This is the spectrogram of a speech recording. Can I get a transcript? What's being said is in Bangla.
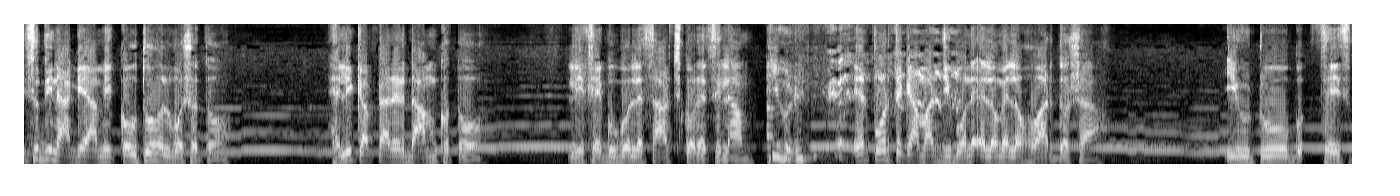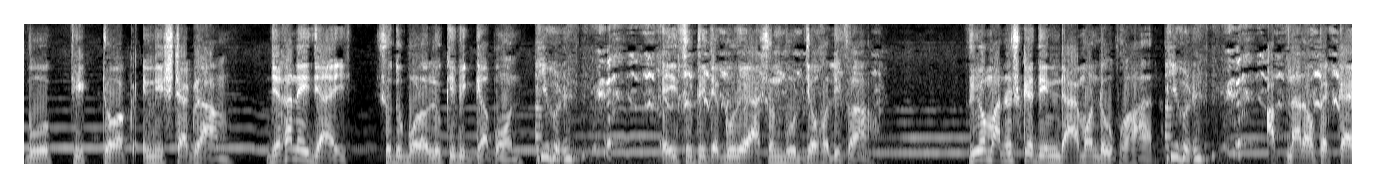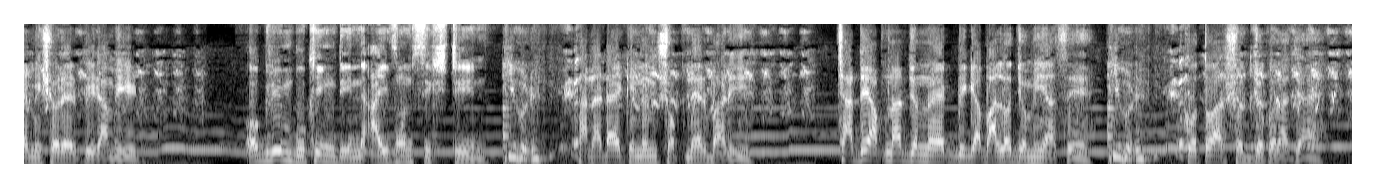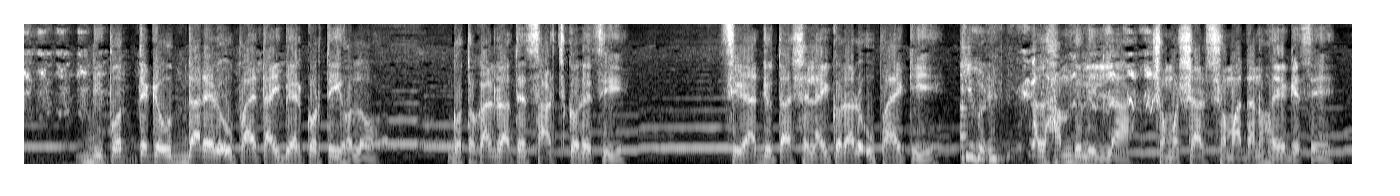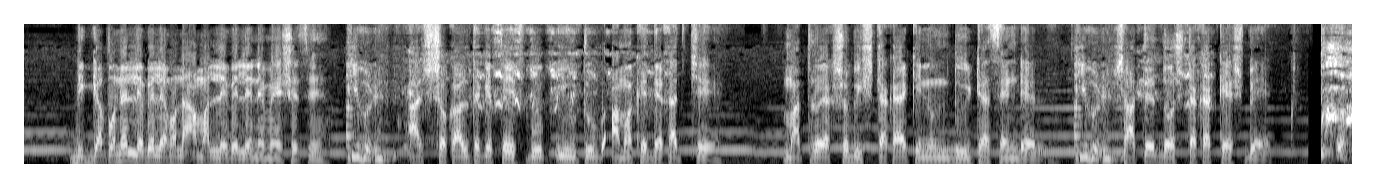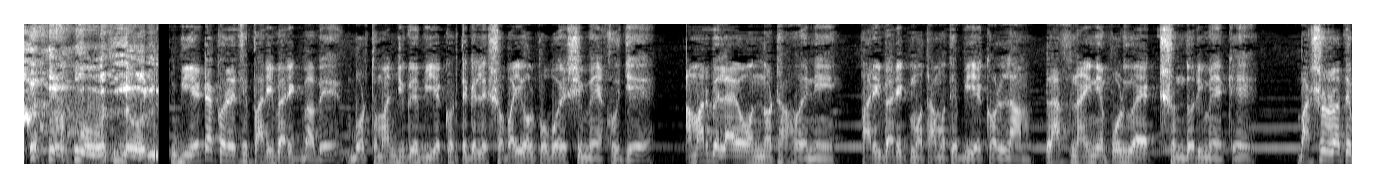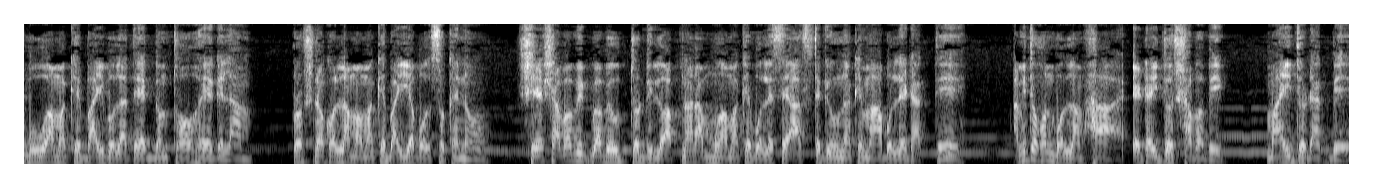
কিছুদিন আগে আমি কৌতূহল বশত হেলিকপ্টারের দাম কত লিখে গুগলে সার্চ করেছিলাম। এরপর থেকে আমার জীবন এলোমেলো হওয়ার দশা। ইউটিউব ফেসবুক টিকটক ইনস্টাগ্রাম যেখানেই যাই শুধু বড় লুকি বিজ্ঞাপন। এই ছুটিতে ঘুরে আসুন বুর্জ খলিফা। প্রিয় মানুষকে দিন ডায়মন্ড উপহার। আপনার অপেক্ষায় মিশরের পিরামিড। অগ্রিম বুকিং দিন আইফোন সিক্সটিন। কানাডায় কিনুন স্বপ্নের বাড়ি। চাঁদে আপনার জন্য এক বিঘা ভালো জমি আছে। কত আর সহ্য করা যায়? বিপদ থেকে উদ্ধারের উপায় তাই বের করতেই হলো। গতকাল রাতে সার্চ করেছি সিরা জুতা সেলাই করার উপায় কি? আলহামদুলিল্লাহ, সমস্যার সমাধান হয়ে গেছে। বিজ্ঞাপনের লেভেল এখন আমার লেভেলে নেমে এসেছে। আজ সকাল থেকে ফেসবুক ইউটিউব আমাকে দেখাচ্ছে। মাত্র একশো বিশ টাকায় কিনুন দুইটা স্যান্ডেল। সাথে দশ টাকা ক্যাশব্যাক। বিয়েটা করেছি পারিবারিক ভাবে বর্তমান যুগে বিয়ে করতে গেলে সবাই অল্প বয়সী মেয়ে খুঁজে। আমার বেলায় অন্যটা হয়নি। পারিবারিক মতামতে বিয়ে করলাম। ক্লাস নাইনে পড়ুয়া এক সুন্দরী মেয়েকে। বাসর রাতে বউ আমাকে বাই বলাতে একদম থ হয়ে গেলাম। প্রশ্ন করলাম আমাকে বাইয়া বলছো কেন? সে স্বাভাবিকভাবে উত্তর দিল আপনার আম্মু আমাকে বলেছে আজ থেকে উনাকে মা বলে ডাকতে। আমি তখন বললাম হ্যাঁ এটাই তো স্বাভাবিক মাই তো ডাকবে।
